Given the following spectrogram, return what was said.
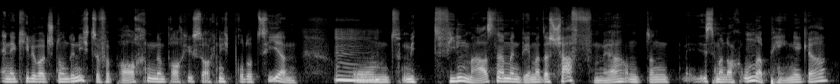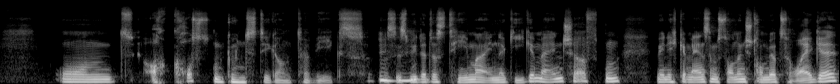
eine Kilowattstunde nicht zu verbrauchen, dann brauche ich es auch nicht produzieren. Mhm. Und mit vielen Maßnahmen werden wir das schaffen. Ja? Und dann ist man auch unabhängiger und auch kostengünstiger unterwegs. Das mhm. ist wieder das Thema Energiegemeinschaften. Wenn ich gemeinsam Sonnenstrom erzeuge,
